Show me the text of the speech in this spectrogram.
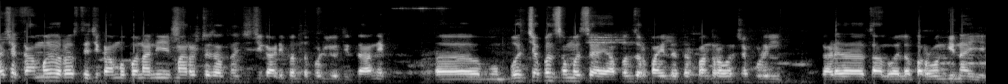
अशा कामं रस्त्याची कामं पण आणि महाराष्ट्र शासनाची जी गाडी बंद पडली होती तर अनेक बसच्या पण समस्या आहे. आपण जर पाहिलं तर पंधरा वर्षापुढील गाड्या चालवायला परवानगी नाहीये.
